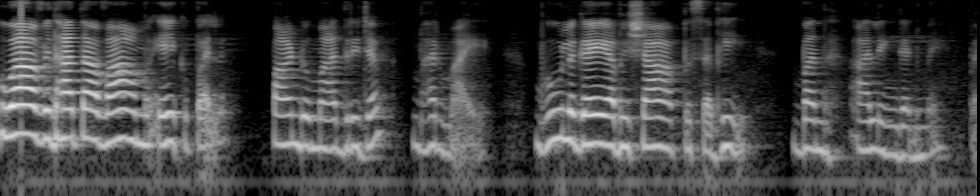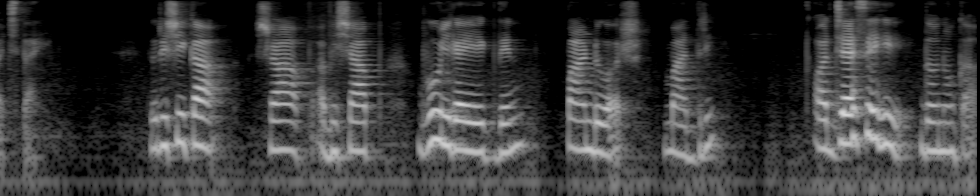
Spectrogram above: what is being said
हुआ विधाता वाम एक पल, पांडु माद्री जब भरमाए भूल गए अभिशाप सभी, बंध आलिंगन में पछताए। तो ऋषि का श्राप, अभिशाप, भूल गए एक दिन, पांडु और माद्री। और जैसे ही दोनों का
